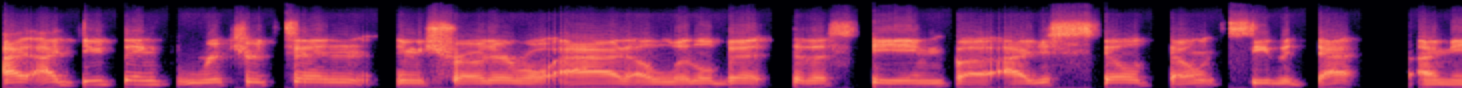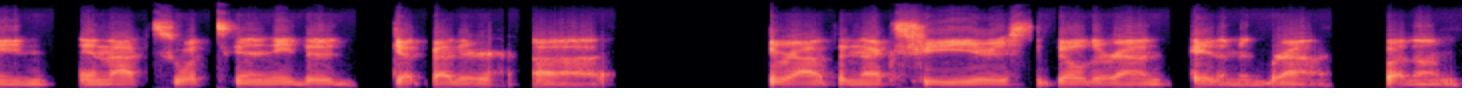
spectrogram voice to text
I, I do think Richardson and Schroeder will add a little bit to this team, but I just still don't see the depth. I mean, and that's what's going to need to get better uh, throughout the next few years to build around Tatum and Brown. But um,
